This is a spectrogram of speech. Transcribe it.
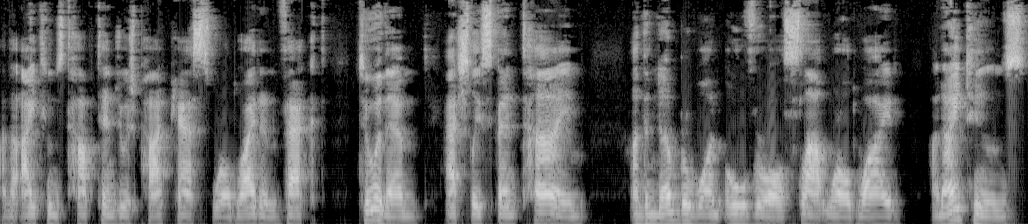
on the iTunes top 10 Jewish podcasts worldwide. And in fact, two of them actually spent time on the number one overall slot worldwide on iTunes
